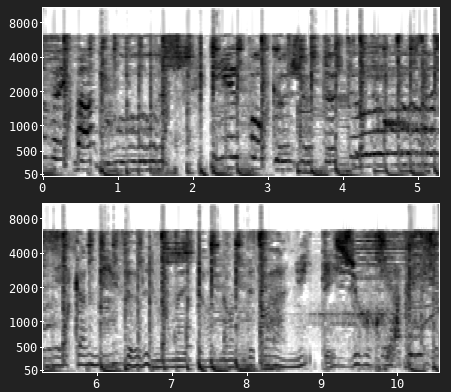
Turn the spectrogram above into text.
Avec ma bouche, il faut que je te touche. Et comme du velours me donne envie de toi nuit et jour. J'ai je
